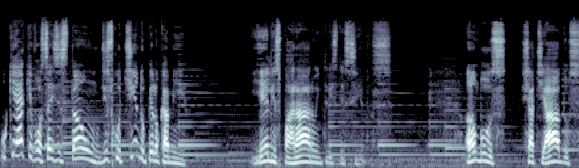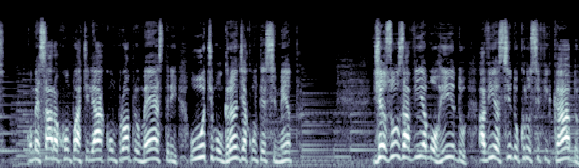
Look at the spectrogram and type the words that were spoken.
O que é que vocês estão discutindo pelo caminho? E eles pararam entristecidos. Ambos, chateados, começaram a compartilhar com o próprio Mestre o último grande acontecimento. Jesus havia morrido, havia sido crucificado.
